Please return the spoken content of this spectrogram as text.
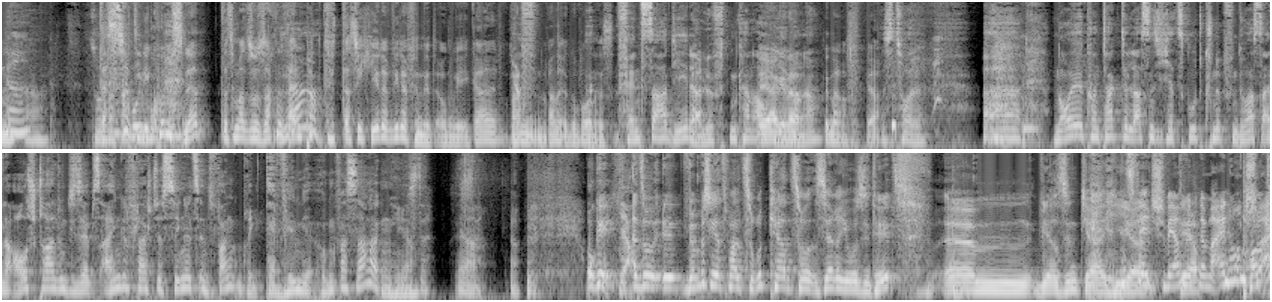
Ja. So, das was ist ja wohl die Kunst, ne? Dass man so Sachen Ja. reinpackt, dass sich jeder wiederfindet irgendwie, egal wann, Ja. wann er geboren ist. Fenster hat jeder, lüften kann auch Ja, jeder, genau, ne? genau, ja. Das ist toll. Äh, neue Kontakte lassen sich jetzt gut knüpfen. Du hast eine Ausstrahlung, die selbst eingefleischte Singles ins Wanken bringt. Der will mir irgendwas sagen hier. Ja. Ja. Okay, Ja. also äh, wir müssen jetzt mal zurückkehren zur Seriosität. Ähm, wir sind ja hier. Das fällt schwer der mit einem Einhornschwanz.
